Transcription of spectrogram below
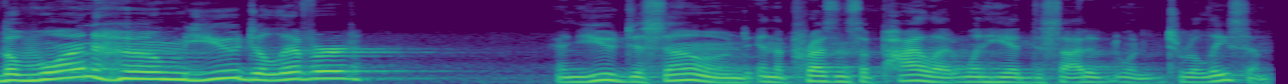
the one whom you delivered and you disowned in the presence of Pilate when he had decided to release him.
